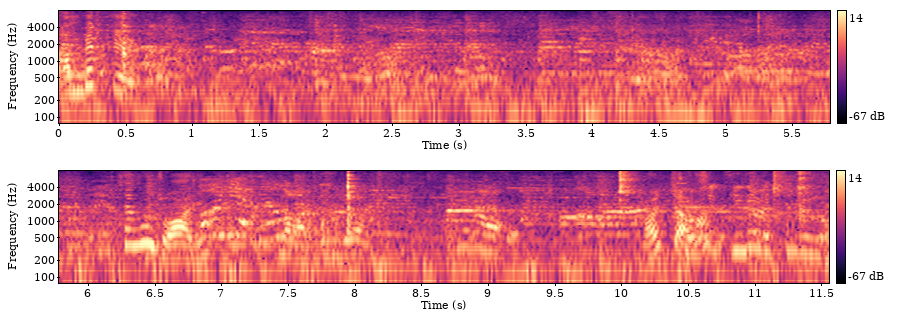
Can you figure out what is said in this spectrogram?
단백질. 생선 좋아하니? 나 완전 좋아해. 그냥 맛있지 않아? 혹시 기름에 튀긴 거.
